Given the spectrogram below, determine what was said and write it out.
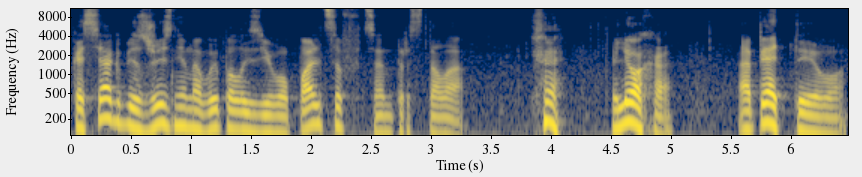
Косяк безжизненно выпал из его пальцев в центр стола. «Хе, Лёха, «Опять ты его»,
